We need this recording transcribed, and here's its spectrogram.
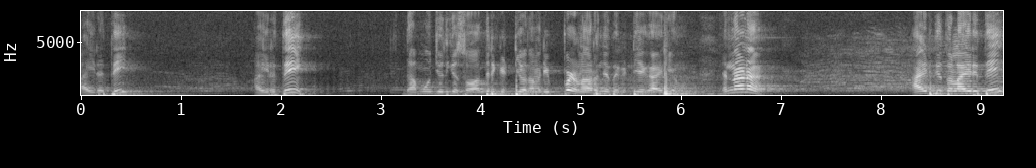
ആയിരത്തി ആയിരത്തി. ദാമോൻ ചോദിക്കുക സ്വാതന്ത്ര്യം കിട്ടിയോ? അവൻ ഇപ്പോഴാണ് അറിഞ്ഞത് കിട്ടിയ കാര്യം. എന്നാണ്? ആയിരത്തി തൊള്ളായിരത്തി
